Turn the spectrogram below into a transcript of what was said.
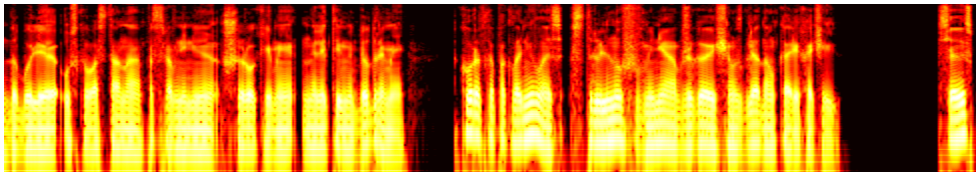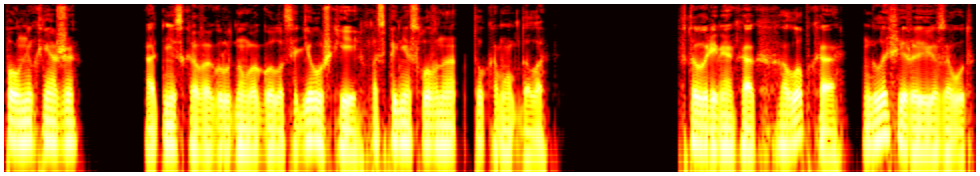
до более узкого стана по сравнению с широкими налитыми бедрами, коротко поклонилась, стрельнув в меня обжигающим взглядом карих очей. «Все исполню, княже». От низкого грудного голоса девушки по спине словно током обдала. В то время как холопка, Глафира ее зовут,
